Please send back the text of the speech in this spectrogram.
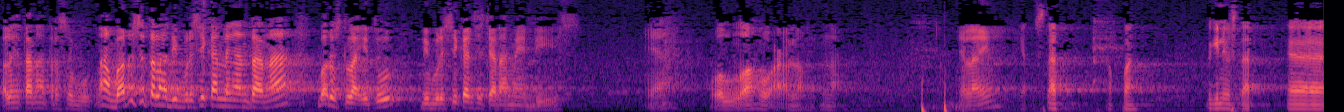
oleh tanah tersebut. Nah, baru setelah dibersihkan dengan tanah, baru setelah itu dibersihkan secara medis. Ya, wallahu a'lam. Nah. Yang lain? Ya, Ustaz, apa? Begini Ustaz, eh,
